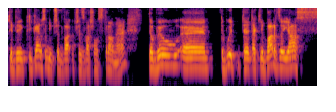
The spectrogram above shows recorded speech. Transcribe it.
kiedy klikałem sobie wa przez Waszą stronę, to, był, e, to były te takie bardzo jasne,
